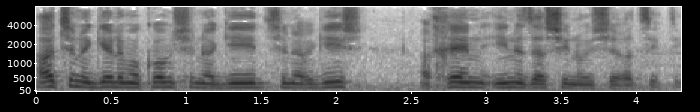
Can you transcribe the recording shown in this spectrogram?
עד שנגיע למקום שנגיד, שנרגיש, אכן, הנה זה השינוי שרציתי.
